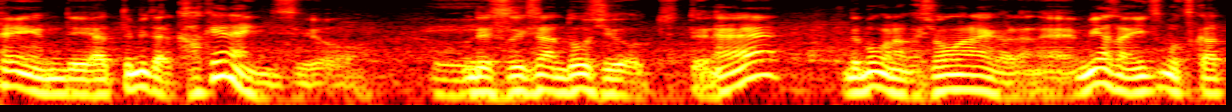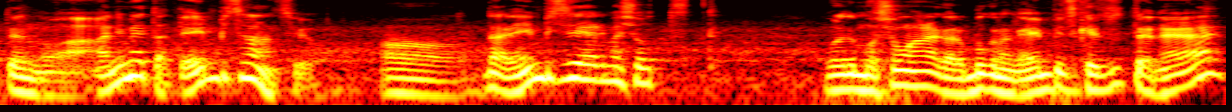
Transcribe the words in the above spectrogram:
ペンでやってみたら書けないんですよ。で鈴木さんどうしようっつってね。で僕なんかしょうがないからね。皆さんいつも使ってるのはアニメーターって鉛筆なんですよ。あだから鉛筆でやりましょうっつって。俺でもうしょうがないから僕なんか鉛筆削ってね。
